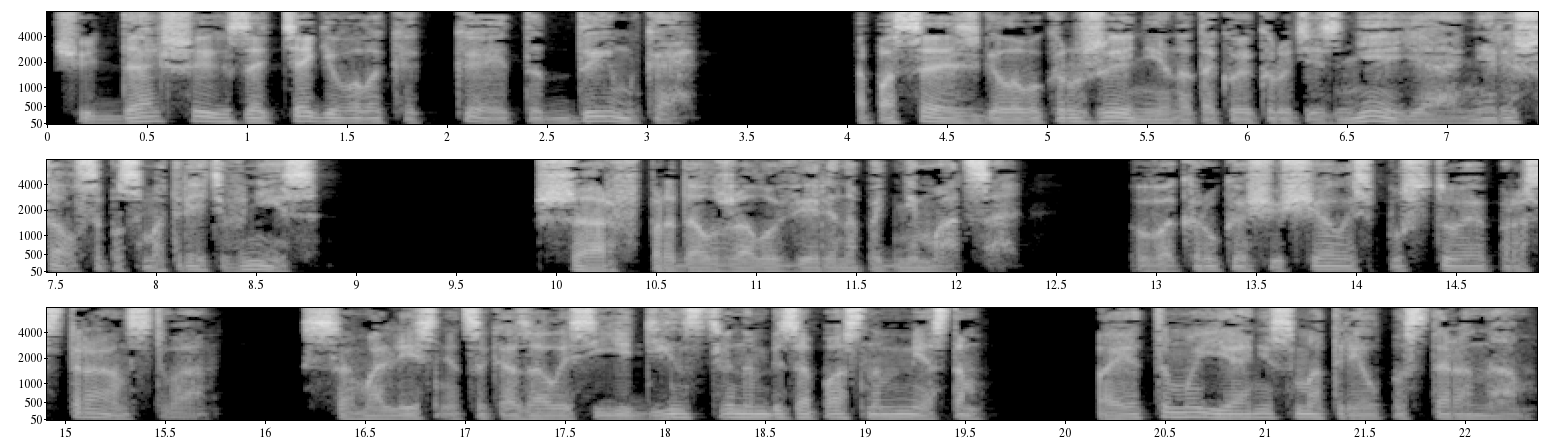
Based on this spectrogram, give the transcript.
чуть дальше их затягивала какая-то дымка. Опасаясь головокружения на такой крутизне, я не решался посмотреть вниз. Шарф продолжал уверенно подниматься — Вокруг ощущалось пустое пространство. Сама лестница казалась единственным безопасным местом, поэтому я не смотрел по сторонам.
